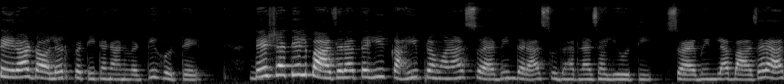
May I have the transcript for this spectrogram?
तेरा डॉलर प्रतिटनांवरती होते. देशातील बाजारातही काही प्रमाणात सोयाबीन दरात सुधारणा झाली होती. सोयाबीनला बाजारात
